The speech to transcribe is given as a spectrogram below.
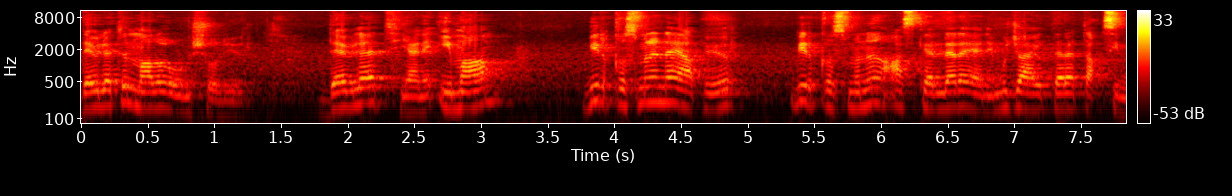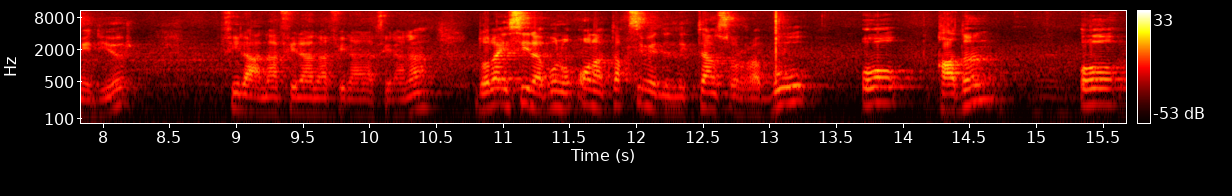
devletin malı olmuş oluyor. Devlet yani imam bir kısmını ne yapıyor? Bir kısmını askerlere yani mücahitlere taksim ediyor. Filana filana filana filana. Dolayısıyla bunu ona taksim edildikten sonra bu o kadın o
